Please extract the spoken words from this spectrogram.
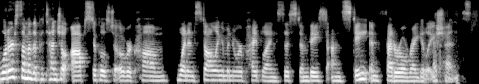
What are some of the potential obstacles to overcome when installing a manure pipeline system based on state and federal regulations?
